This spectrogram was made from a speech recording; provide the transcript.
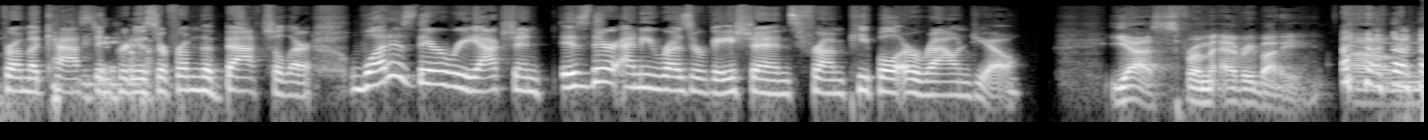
from a casting Yeah. producer from The Bachelor. What is their reaction? Is there any reservations from people around you? Yes, from everybody. Um,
